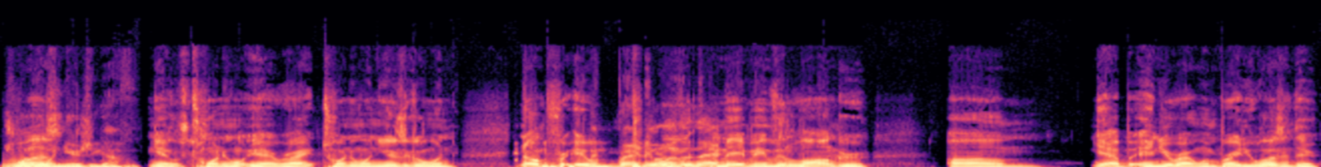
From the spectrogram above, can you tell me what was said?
was one years ago. yeah, it was twenty one. Yeah, right, twenty one years ago when no, it, Brady wasn't there. Maybe even longer. Um, yeah, but and you're right when Brady wasn't there.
